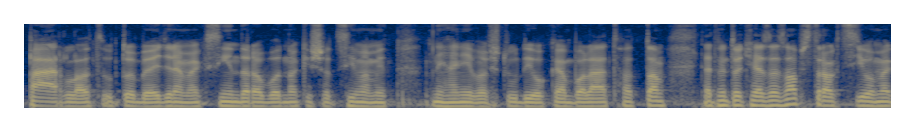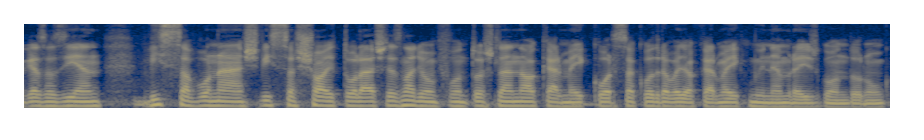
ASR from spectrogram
párlat, utóbbi egy remek színdarabodnak is a cím, amit néhány év a stúdiókában láthattam. Tehát, mint hogyha ez az abstrakció, meg ez az ilyen visszavonás, visszasajtolás, ez nagyon fontos lenne, akármelyik korszakodra, vagy akármelyik műnemre is gondolunk.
